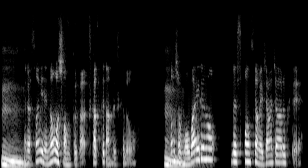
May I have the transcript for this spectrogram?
うん。なんかそういう意味で Notion とか使ってたんですけど、うん Notion モバイルのレスポンスがめちゃめちゃ悪くて、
